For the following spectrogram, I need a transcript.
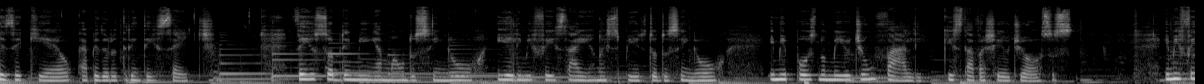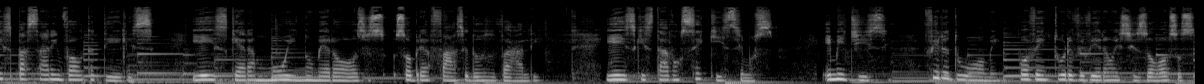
Ezequiel, capítulo 37 Veio sobre mim a mão do Senhor, e ele me fez sair no espírito do Senhor, e me pôs no meio de um vale que estava cheio de ossos. E me fez passar em volta deles, e eis que eram muito numerosos sobre a face do vale, e eis que estavam sequíssimos. E me disse: Filho do homem, porventura viverão estes ossos?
